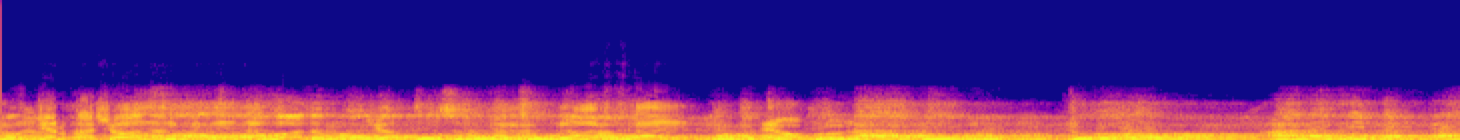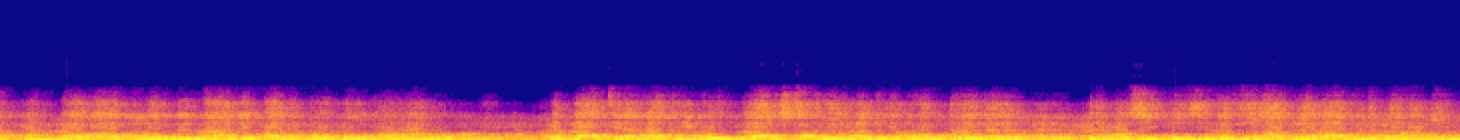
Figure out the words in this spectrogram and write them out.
મૂકજો ને કશો હતો શું હતું મૂકજો. જે આનાથી અમદાવાદ બંને નાની પાડે બોટલ ભરવાનું કદાચ એનાથી કોઈ બ્લાસ્ટ થયો અને જોખમ થયું ને તેમાં સીધી સીધા જવાબદાર આપણે ગણાશું.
